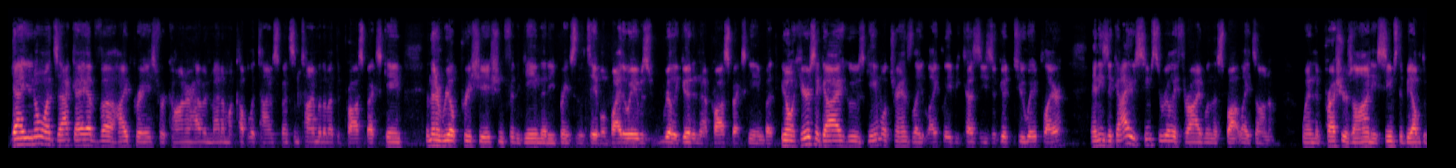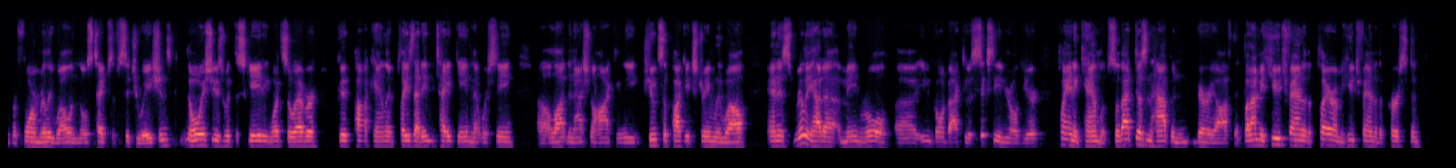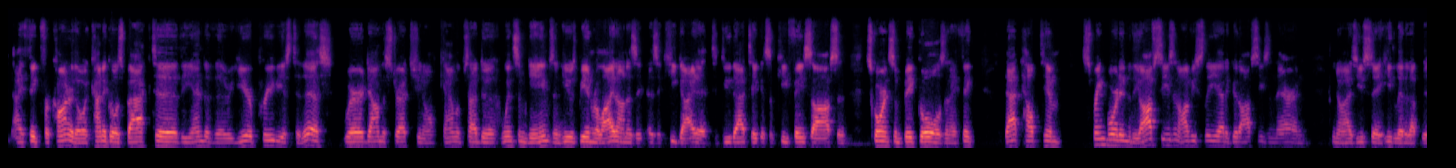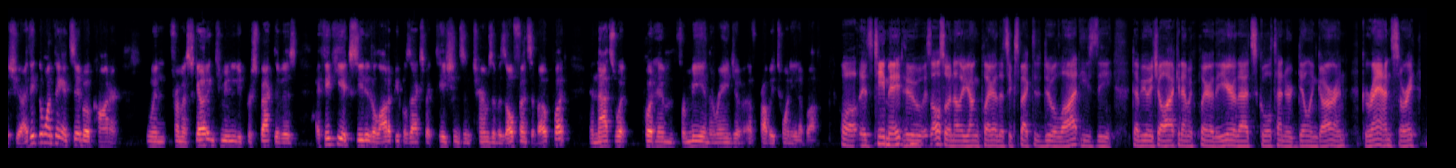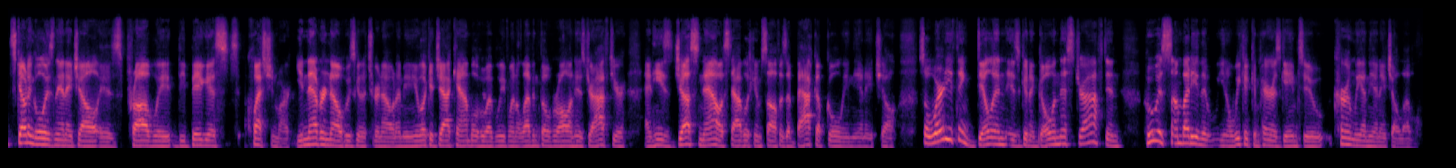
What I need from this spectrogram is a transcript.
Yeah, you know what, Zach? I have uh, high praise for Connor. Having met him a couple of times, spent some time with him at the prospects game, and then a real appreciation for the game that he brings to the table. By the way, he was really good in that prospects game. But you know, here's a guy whose game will translate likely because he's a good two-way player, and he's a guy who seems to really thrive when the spotlight's on him. When the pressure's on, he seems to be able to perform really well in those types of situations. No issues with the skating whatsoever. Good puck handler, plays that in tight game that we're seeing a lot in the National Hockey League, shoots the puck extremely well, and has really had a, a main role, uh, even going back to a 16 year old year, playing in Kamloops. So that doesn't happen very often. But I'm a huge fan of the player. I'm a huge fan of the person. I think for Connor, though, it kind of goes back to the end of the year previous to this, where down the stretch, you know, Kamloops had to win some games and he was being relied on as a, as a key guy to, to do that, taking some key face-offs and scoring some big goals. And I think that helped him springboard into the off season. Obviously, he had a good off season there, and you know, as you say, he lit it up this year. I think the one thing I'd say about Connor, when from a scouting community perspective, is I think he exceeded a lot of people's expectations in terms of his offensive output, and that's what put him for me in the range of, of probably 20 and above. Well, his teammate, who is also another young player that's expected to do a lot, he's the WHL Academic Player of the Year. That's goaltender Dylan Garin. Garand, sorry. Scouting goalies in the NHL is probably the biggest question mark. You never know who's going to turn out. I mean, you look at Jack Campbell, who I believe went 11th overall in his draft year, and he's just now establishing himself as a backup goalie in the NHL. So, where do you think Dylan is going to go in this draft? And who is somebody that you know we could compare his game to currently on the NHL level?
